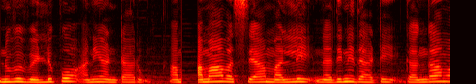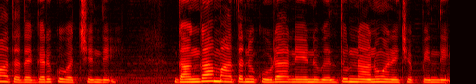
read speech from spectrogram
నువ్వు వెళ్ళిపో అని అంటారు. అమావాస్య మళ్ళీ నదిని దాటి గంగామాత దగ్గరకు వచ్చింది. గంగామాతను కూడా నేను వెళ్తున్నాను అని చెప్పింది.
